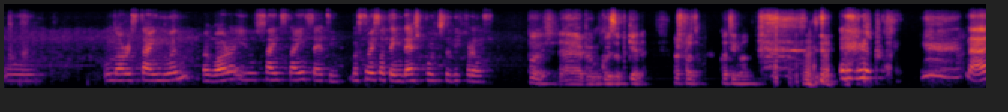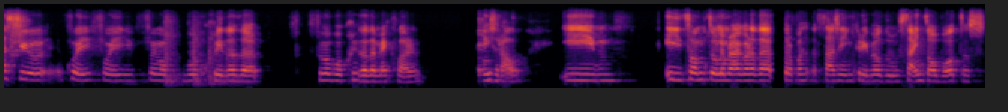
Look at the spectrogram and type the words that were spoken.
o, o Norris está em nono agora e o Sainz está em sétimo, mas também só tem 10 pontos de diferença. Pois, é uma coisa pequena. Mas pronto, continuando. Não, acho que foi, foi, foi uma boa corrida da foi uma boa corrida da McLaren em geral e, e só me estou a lembrar agora da ultrapassagem incrível do Sainz ao Bottas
